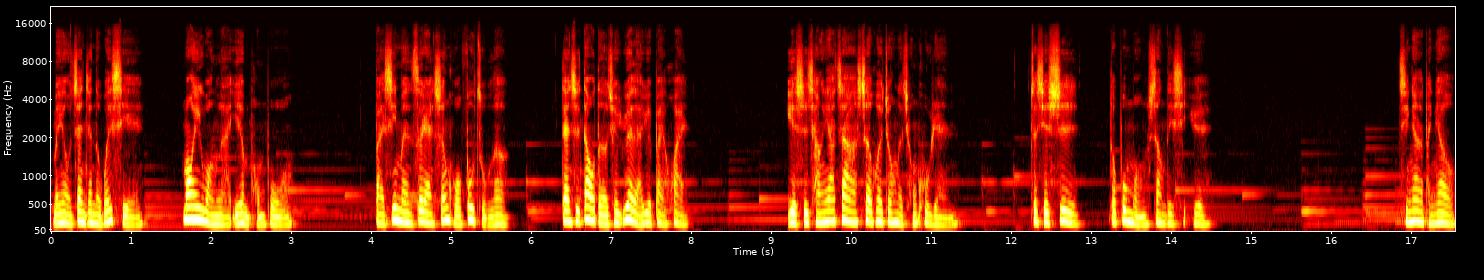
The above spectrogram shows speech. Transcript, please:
没有战争的威胁，贸易往来也很蓬勃。百姓们虽然生活富足了，但是道德却越来越败坏，也时常压榨社会中的穷苦人。这些事都不蒙上帝喜悦。亲爱的朋友，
